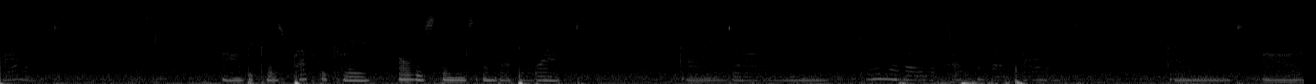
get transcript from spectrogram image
planet uh, because practically all these things end up in that away the health of our planet and our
